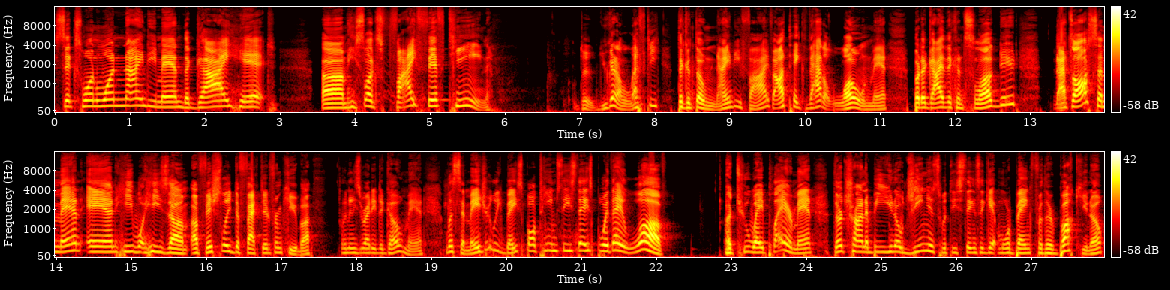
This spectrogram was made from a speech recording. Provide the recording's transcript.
6'1 190 man the guy hit um he slugs 515 dude, you got a lefty that can throw 95? I'll take that alone, man. But a guy that can slug, dude, that's awesome, man. And he he's um officially defected from Cuba and he's ready to go, man. Listen, Major League Baseball teams these days, boy, they love a two-way player, man. They're trying to be, you know, genius with these things to get more bang for their buck, you know?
